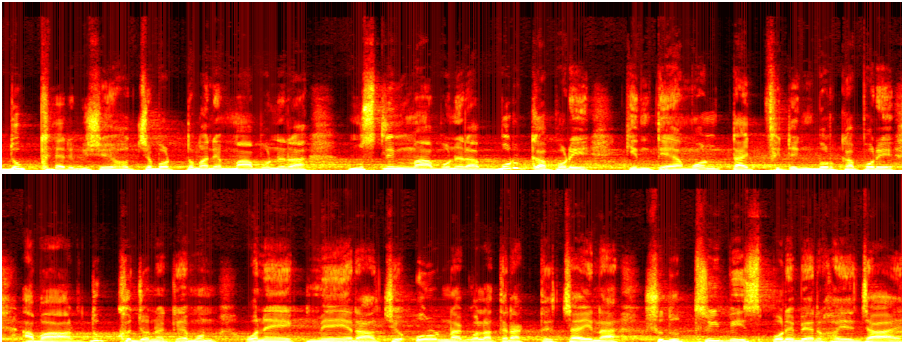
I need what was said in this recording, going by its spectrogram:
দুঃখের বিষয় হচ্ছে বর্তমানে মা বোনেরা, মুসলিম মা বোনেরা বোরকা পরে, কিন্তু এমন টাইট ফিটিং বোরকা পরে। আবার দুঃখজনক এমন অনেক মেয়েরা আছে, ওড়না গলাতে রাখতে চায় না, শুধু থ্রি পিস পরে বের হয়ে যায়।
